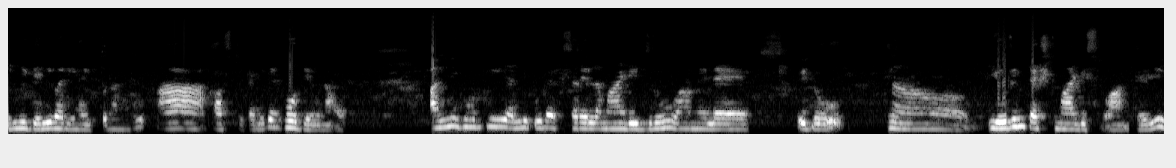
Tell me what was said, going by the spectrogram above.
ಎಲ್ಲಿ ಡೆಲಿವರಿ ಆಯಿತು ನಮ್ಮದು ಆ ಹಾಸ್ಪಿಟಲಿಗೆ ಹೋದೆವು ನಾವು. ಅಲ್ಲಿ ಹೋಗಿ, ಅಲ್ಲಿ ಕೂಡ ಎಕ್ಸ್ರೇ ಎಲ್ಲ ಮಾಡಿದ್ರು, ಆಮೇಲೆ ಇದು ಯೂರಿನ್ ಟೆಸ್ಟ್ ಮಾಡಿಸುವ ಅಂತೇಳಿ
